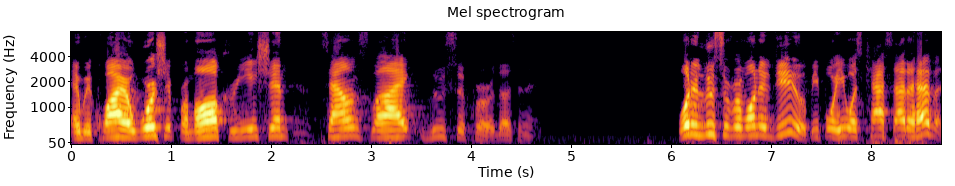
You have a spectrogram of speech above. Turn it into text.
and require worship from all creation. Sounds like Lucifer, doesn't it? What did Lucifer want to do before he was cast out of heaven?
